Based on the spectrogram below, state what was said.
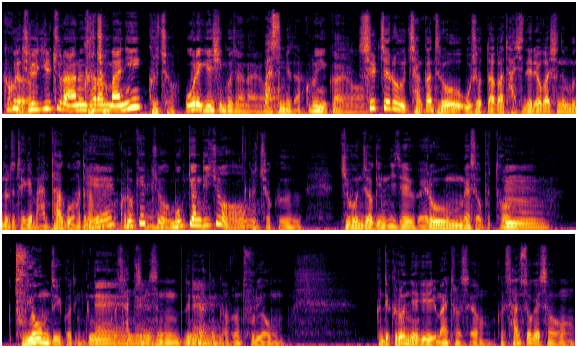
그걸 그러니까- 즐길 줄 아는 그렇죠. 사람만이 그렇죠. 오래 계신 거잖아요. 맞습니다. 그러니까요. 실제로 잠깐 들어오셨다가 다시 내려가시는 분들도 되게 많다고 하더라고요. 예, 그렇겠죠. 예. 못 견디죠. 그렇죠. 그 기본적인 이제 외로움에서부터 음, 두려움도 있거든요. 네, 그 산짐승들이라든가 네. 그런 두려움. 근데 그런 얘기를 많이 들었어요. 그 산 속에서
